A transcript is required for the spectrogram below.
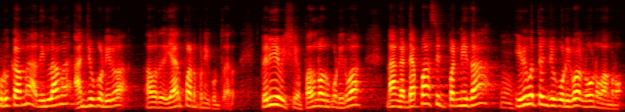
கொடுக்காம அது இல்லாமல் அஞ்சு கோடி ரூபா அவர் ஏற்பாடு பண்ணி கொடுத்தாரு. பெரிய விஷயம். பதினோரு கோடி ரூபா. நாங்கள் டெபாசிட் பண்ணி தான் இருபத்தஞ்சு கோடி ரூபா லோன் வாங்கினோம்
